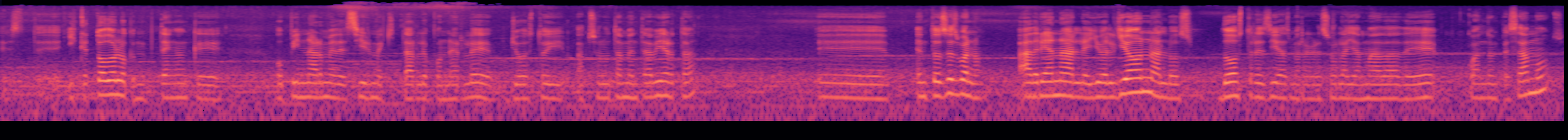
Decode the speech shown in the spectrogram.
este, y que todo lo que tengan que opinarme, decirme, quitarle, ponerle, yo estoy absolutamente abierta. Eh, entonces, bueno, Adriana leyó el guion, a los dos, tres días me regresó la llamada de cuando empezamos,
